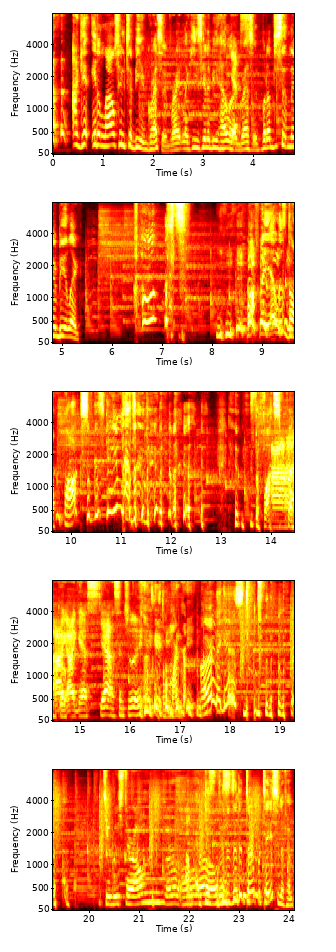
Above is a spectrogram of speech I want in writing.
I get it allows him to be aggressive, right? Like he's gonna be hella Yes. aggressive, but I'm just sitting there being like, huh? Raphael is the fox of this game. The fox. Uh, Falco. I, I guess. Yeah, essentially. Oh my God. All right, I guess. to each their own. Uh, um, Don't this, this is an interpretation of him.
